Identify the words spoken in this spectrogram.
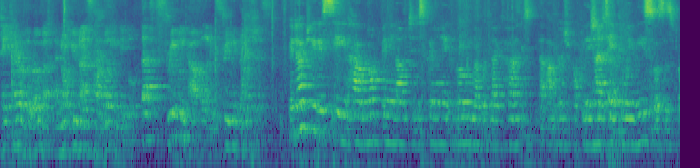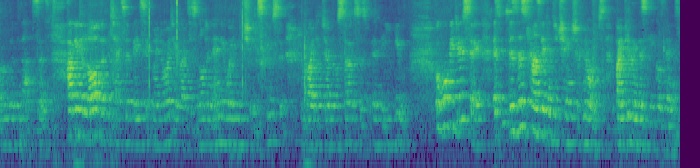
take care of the Roma and not unite hard-working people, that's extremely powerful and extremely pernicious. We don't really see how not being allowed to discriminate Roma would like hurt the average population and take away resources from them in that sense. Having a law that protects their basic minority rights is not in any way mutually exclusive to providing general services within the EU. But what we do say is, does this translate into change of norms by doing these legal things?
